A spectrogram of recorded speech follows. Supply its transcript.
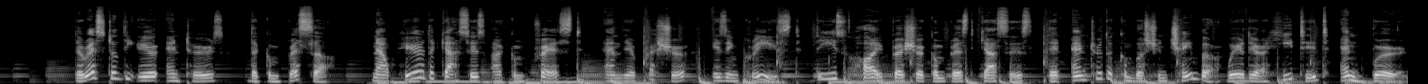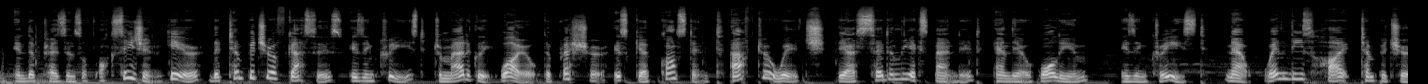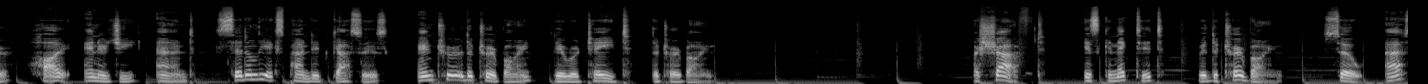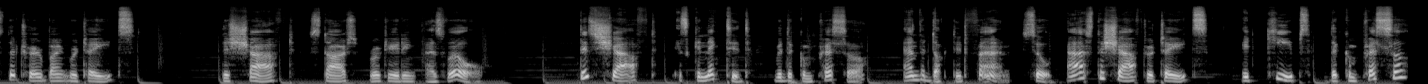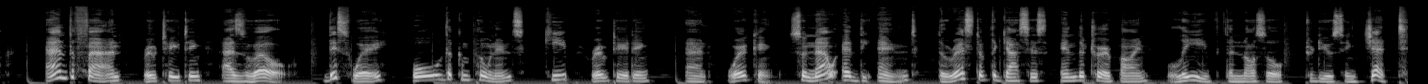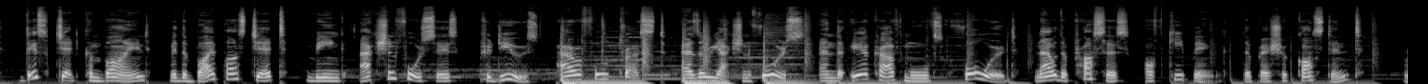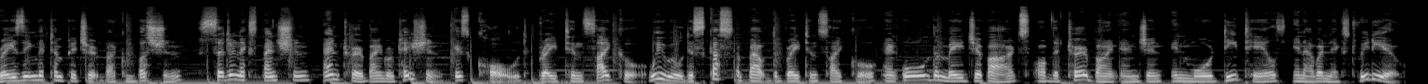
The rest of the air enters the compressor now here the gases are compressed and their pressure is increased. These high pressure compressed gases then enter the combustion chamber where they are heated and burn in the presence of oxygen. Here the temperature of gases is increased dramatically while the pressure is kept constant, after which they are suddenly expanded and their volume is increased. Now, when these high temperature, high energy, and suddenly expanded gases enter the turbine, they rotate the turbine. A shaft is connected with the turbine, so as the turbine rotates, the shaft starts rotating as well. This shaft is connected with the compressor and the ducted fan, so as the shaft rotates, it keeps the compressor and the fan rotating as well. This way, all the components keep rotating and working. So now at the end, the rest of the gases in the turbine leave the nozzle producing jet. This jet combined with the bypass jet being action forces produce powerful thrust as a reaction force and the aircraft moves forward. Now the process of keeping the pressure constant raising the temperature by combustion, sudden expansion, and turbine rotation is called Brayton cycle. We will discuss about the Brayton cycle and all the major parts of the turbine engine in more details in our next video.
